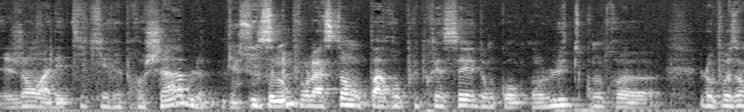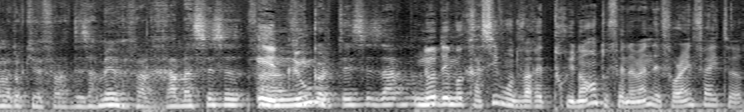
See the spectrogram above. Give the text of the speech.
des gens à l'éthique irréprochable. Bien sûr Ils- que non. Pour l'instant, on part au plus pressé, donc on, on lutte contre euh, l'opposant, mais donc il va falloir désarmer, il va falloir ramasser, ses, enfin, Et nous, récolter ses armes. Nos démocraties vont devoir être prudentes au phénomène des foreign fighters.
